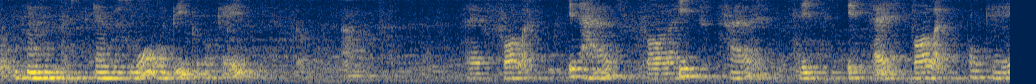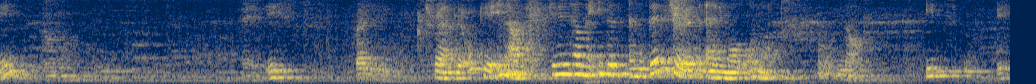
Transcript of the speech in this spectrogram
it can be small or big, okay. Uh, have four legs. It has. Four legs. It has. It, it has four legs. Okay. Um, and. It's friendly. Okay. Now, can you tell me, is it an endangered animal or not? No. It's. It's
